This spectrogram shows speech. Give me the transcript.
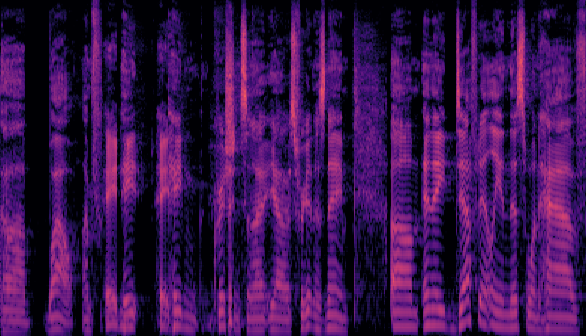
uh, wow, I'm Hayden. Hay- Hayden. Hayden Christensen. I yeah, I was forgetting his name. Um, and they definitely in this one have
